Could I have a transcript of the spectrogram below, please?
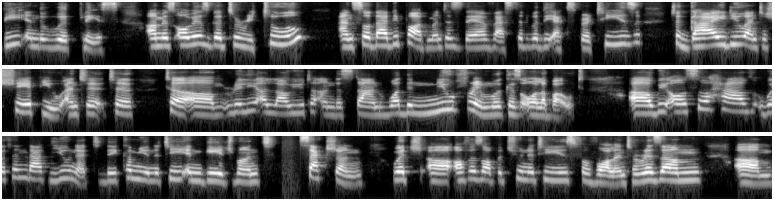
be in the workplace, um, it's always good to retool. And so that department is there vested with the expertise to guide you and to shape you and to, to, to um, really allow you to understand what the new framework is all about. Uh, we also have within that unit the community engagement section, which uh, offers opportunities for volunteerism, um,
